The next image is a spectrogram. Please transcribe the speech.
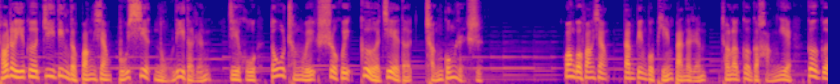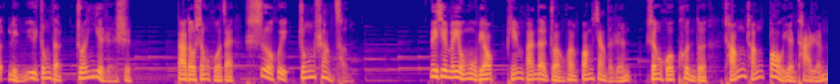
朝着一个既定的方向不懈努力的人，几乎都成为社会各界的成功人士。换过方向但并不频繁的人。成了各个行业、各个领域中的专业人士，大都生活在社会中上层。那些没有目标、频繁的转换方向的人，生活困顿，常常抱怨他人、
